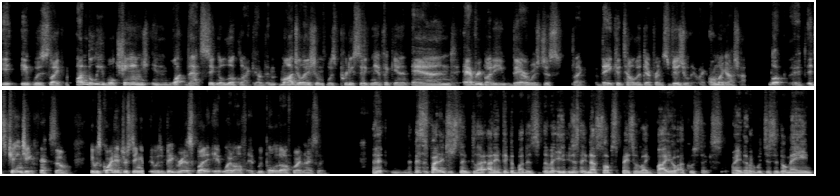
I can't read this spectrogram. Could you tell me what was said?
it, it was like unbelievable change in what that signal looked like. The modulation was pretty significant, and everybody there was just like they could tell the difference visually. Like, oh my gosh, look, it, it's changing. so it was quite interesting. It was a big risk, but it went off. We pulled it off quite nicely. Uh, this is quite interesting because I, I, didn't think about this. It's just in that subspace of like bioacoustics, right? I mean, which is a domain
